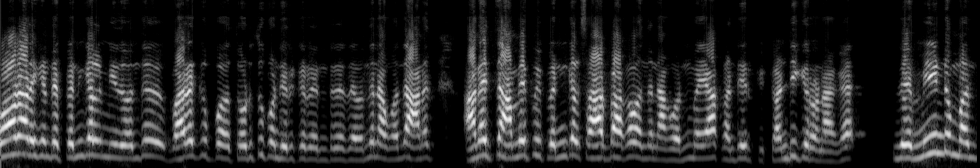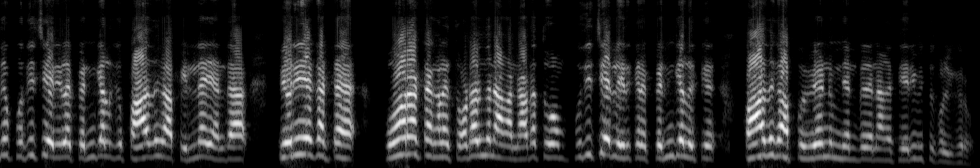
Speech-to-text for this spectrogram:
போராடுகின்ற பெண்கள் மீது வந்து வழக்கு தொடுத்து கொண்டிருக்கிறன்றதை வந்து நாங்கள் வந்து அனை அனைத்து அமைப்பு பெண்கள் சார்பாக வந்து நாங்கள் உண்மையா கண்டி கண்டிக்கிறோம் நாங்கள் இது மீண்டும் வந்து புதுச்சேரியில பெண்களுக்கு பாதுகாப்பு இல்லை என்றால் பெரிய கட்ட போராட்டங்களை தொடர்ந்து நாங்க நடத்துவோம். புதுச்சேரியில் இருக்கிற பெண்களுக்கு பாதுகாப்பு வேண்டும் என்பதை நாங்க தெரிவித்துக் கொள்கிறோம்.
